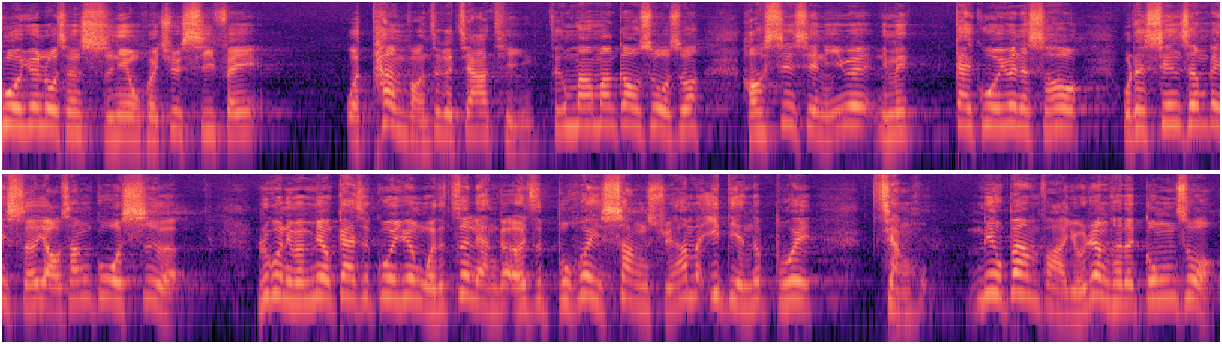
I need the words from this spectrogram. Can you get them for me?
孤儿院落成十年，我回去西非，我探访这个家庭。这个妈妈告诉我说：“好，谢谢你，因为你们盖孤儿院的时候，我的先生被蛇咬伤过世了。如果你们没有盖这孤儿院，我的这两个儿子不会上学，他们一点都不会讲，没有办法有任何的工作。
